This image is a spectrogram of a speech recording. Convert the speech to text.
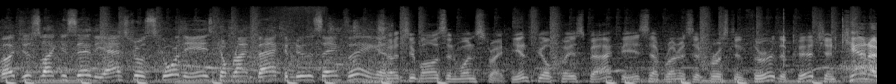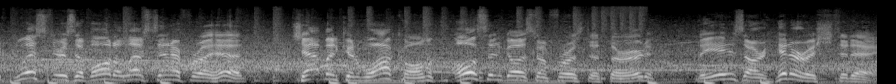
But just like you said, the Astros score, the A's come right back and do the same thing. So two balls and one strike. The infield plays back. The A's have runners at first and third. The pitch, and Cannon blisters the ball to left center for a hit. Chapman can walk home. Olson goes from first to third. The A's are hitterish today.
